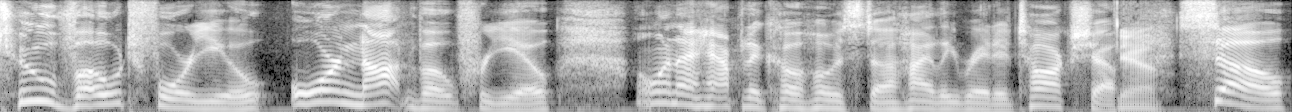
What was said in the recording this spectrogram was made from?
to vote for you or not vote for you. when I happen to co host a highly rated talk show. Yeah. So,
